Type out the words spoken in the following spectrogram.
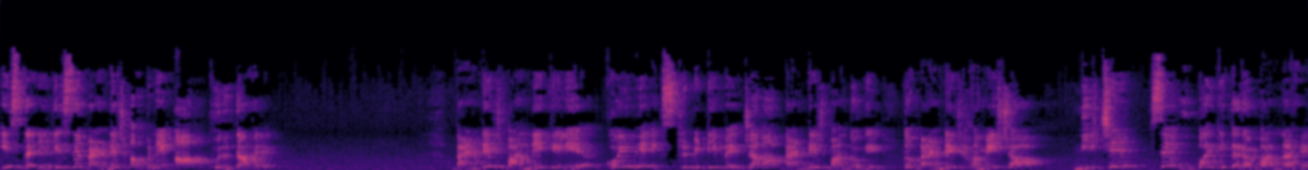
इस तरीके से बैंडेज अपने आप खुलता है। बैंडेज बांधने के लिए कोई भी एक्सट्रीमिटी पे जब आप बैंडेज बांधोगे तो बैंडेज हमेशा नीचे से ऊपर की तरफ़ बांधना है।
